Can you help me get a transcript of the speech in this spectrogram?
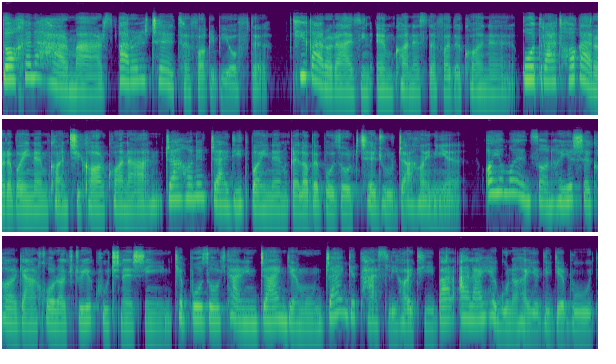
داخل هر مرز قرار چه اتفاقی بیفته؟ کی قراره از این امکان استفاده کنه؟ قدرت ها قراره با این امکان چی کار کنن؟ جهان جدید با این انقلاب بزرگ چه جور جهانیه؟ آیا ما انسانهای شکارگر خوراکجوی کوچنشین که بزرگترین جنگمون جنگ تسلیحاتی بر علیه گونه های دیگه بود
